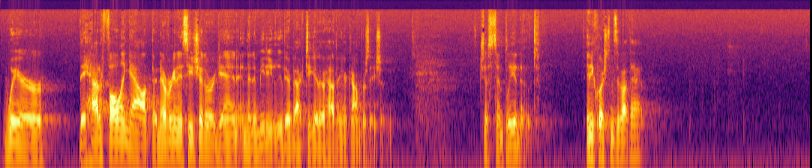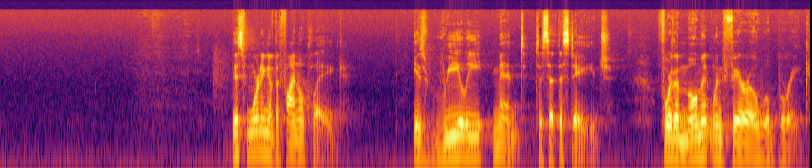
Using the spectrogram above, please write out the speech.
where they had a falling out, they're never going to see each other again, and then immediately they're back together having a conversation. Just simply a note. Any questions about that? This warning of the final plague is really meant to set the stage for the moment when Pharaoh will break.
